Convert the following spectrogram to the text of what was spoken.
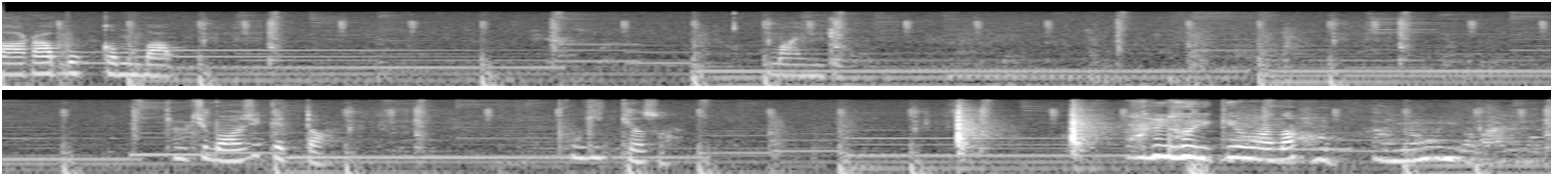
마라볶음밥. 만두. 김치 맛있겠다. 포기 켜서. 만두 이게 많아? 영훈이가 많이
